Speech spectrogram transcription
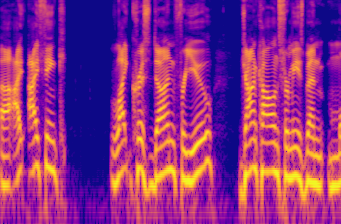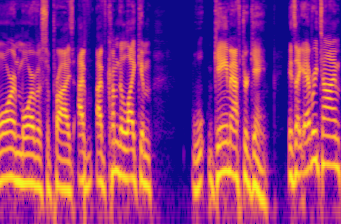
uh, I I think, like Kris Dunn for you. John Collins for me has been more and more of a surprise. I've I've come to like him game after game. It's like every time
